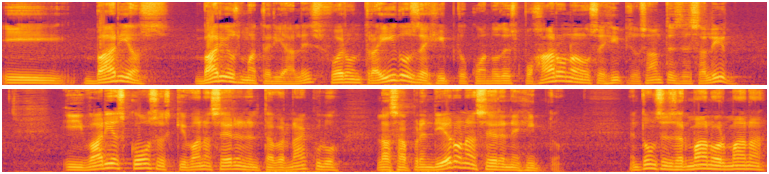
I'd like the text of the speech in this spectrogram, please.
Y varios, varios materiales fueron traídos de Egipto cuando despojaron a los egipcios antes de salir. Y varias cosas que van a hacer en el tabernáculo las aprendieron a hacer en Egipto. Entonces, hermano, hermana,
